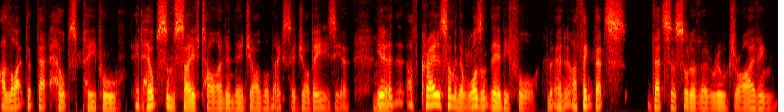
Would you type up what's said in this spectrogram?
I like that that helps people. It helps them save time in their job or makes their job easier. Mm-hmm. You know, I've created something that wasn't there before, and I think that's that's a sort of a real driving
